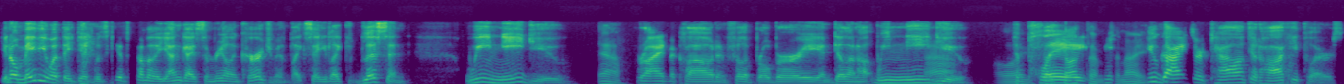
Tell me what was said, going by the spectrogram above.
You know, maybe what they did was give some of the young guys some real encouragement, like say, like, listen, we need you. Yeah. Ryan McLeod and Philip Broberg and Dylan. We need you well, to I, play. them tonight. You guys are talented hockey players.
